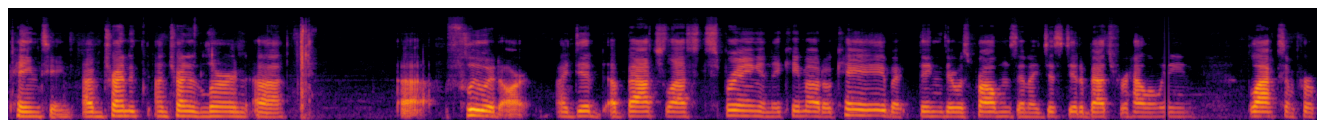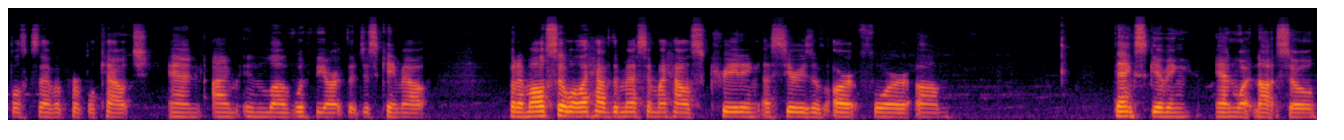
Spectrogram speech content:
painting. I'm trying to I'm trying to learn uh, uh, fluid art. I did a batch last spring and they came out okay, but then there was problems and I just did a batch for Halloween, blacks and purples because I have a purple couch and I'm in love with the art that just came out. But I'm also, while I have the mess in my house, creating a series of art for um, Thanksgiving and whatnot. So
